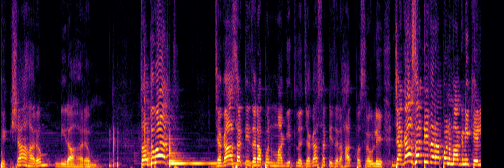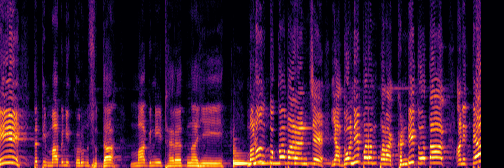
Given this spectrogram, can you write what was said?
भिक्षाहारम निराहारम. तद्वत जगासाठी जर आपण मागितलं जगासाठी जर हात पसरवले जगासाठी जर आपण मागणी केली तर ती मागणी करून सुद्धा मागणी ठरत नाही. म्हणून तुकोबारांचे या दोन्ही परंपरा खंडित होतात आणि त्या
